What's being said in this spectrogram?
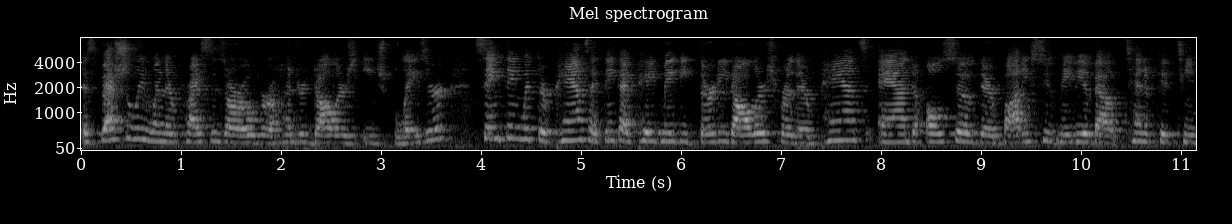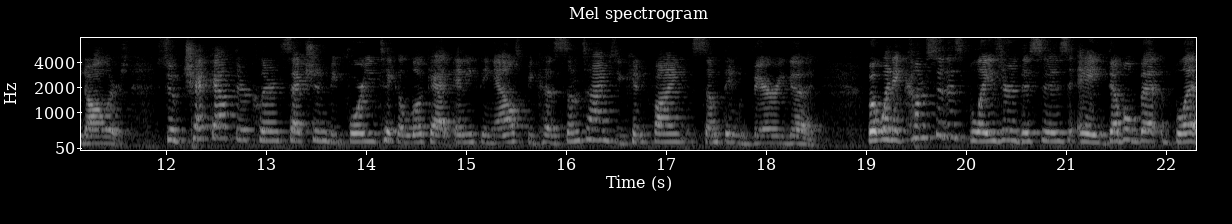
especially when their prices are over $100 each blazer. Same thing with their pants. I think I paid maybe $30 for their pants and also their bodysuit, maybe about $10 to $15. So check out their clearance section before you take a look at anything else because sometimes you can find something very good. But when it comes to this blazer, this is a double, be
